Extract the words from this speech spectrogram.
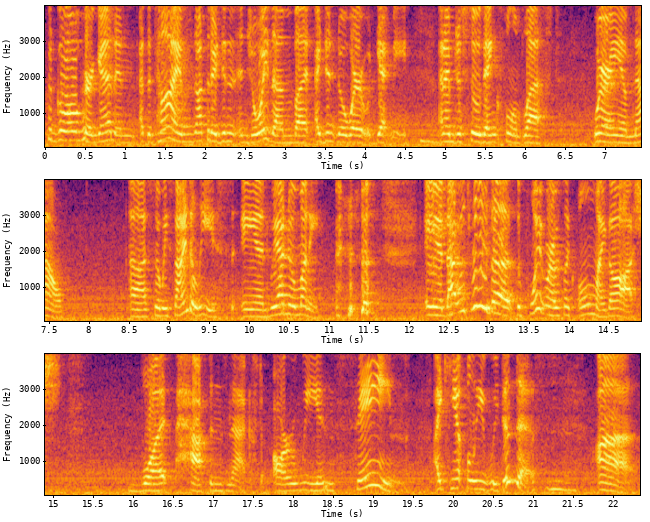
could go over again. And at the time, not that I didn't enjoy them, but I didn't know where it would get me. And I'm just so thankful and blessed where I am now. Uh, so we signed a lease and we had no money. and that was really the, the point where I was like, oh my gosh, what happens next? Are we insane? I can't believe we did this. Uh,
